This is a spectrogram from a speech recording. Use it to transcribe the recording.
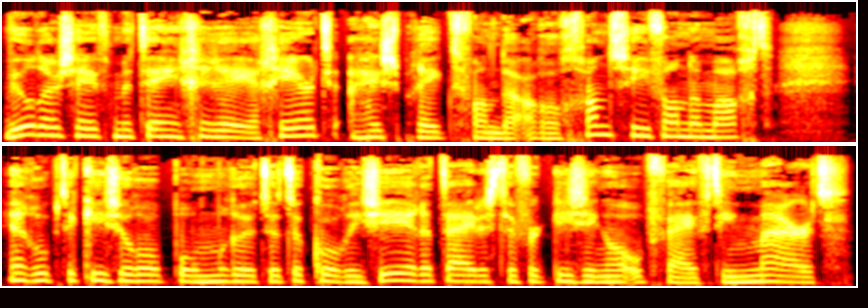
Wilders heeft meteen gereageerd. Hij spreekt van de arrogantie van de macht en roept de kiezer op om Rutte te corrigeren tijdens de verkiezingen op 15 maart.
